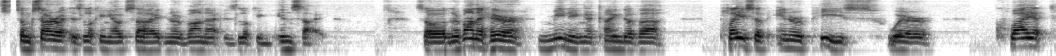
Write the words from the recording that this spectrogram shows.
samsara is looking outside, nirvana is looking inside. So nirvana here meaning a kind of a place of inner peace where quiet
